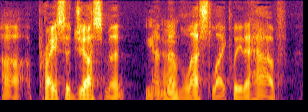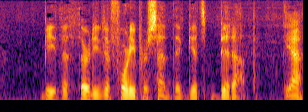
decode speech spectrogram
uh, a price adjustment and then less likely to have be the 30 to 40 percent that gets bid up. yeah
